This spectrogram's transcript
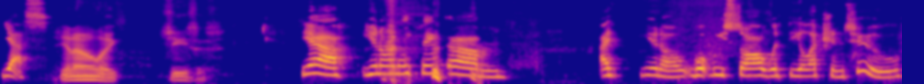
yes you know, like Jesus. yeah you know and i think um i you know what we saw with the election too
